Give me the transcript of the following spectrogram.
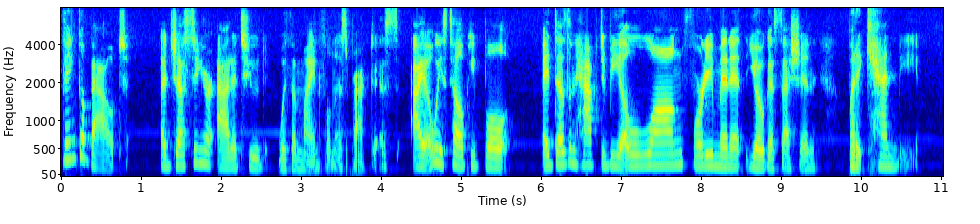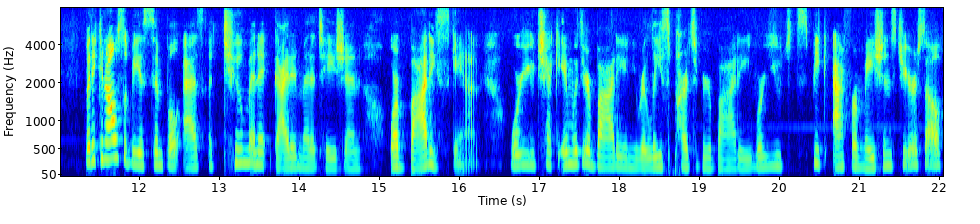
think about adjusting your attitude with a mindfulness practice. I always tell people it doesn't have to be a long 40 minute yoga session, but it can be. But it can also be as simple as a two minute guided meditation or body scan where you check in with your body and you release parts of your body, where you speak affirmations to yourself.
